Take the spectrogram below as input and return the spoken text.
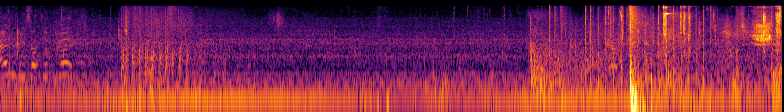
Enemies on the bridge! Shit.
